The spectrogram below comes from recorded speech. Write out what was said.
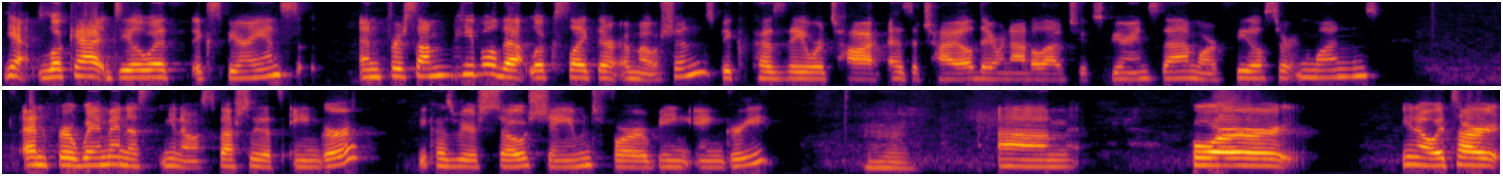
yeah look at deal with experience. And for some people that looks like their emotions because they were taught as a child they were not allowed to experience them or feel certain ones. And for women you know especially that's anger because we are so shamed for being angry. Mm-hmm. um, for you know it's our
